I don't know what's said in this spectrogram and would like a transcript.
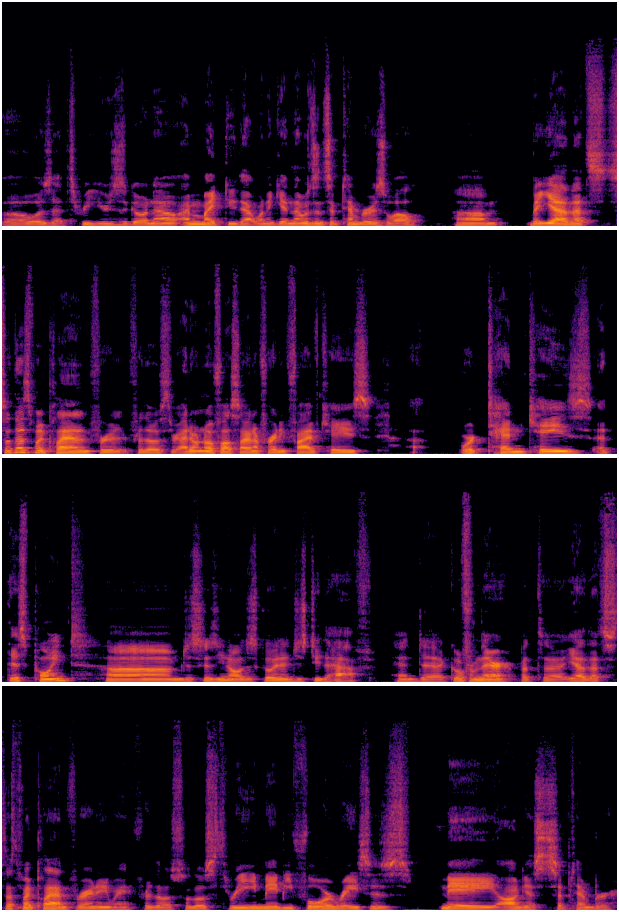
Uh, was that three years ago now? I might do that one again. That was in September as well. Um, but yeah, that's so that's my plan for for those three. I don't know if I'll sign up for any 5Ks uh, or 10Ks at this point. Um, just because you know I'll just go in and just do the half and uh, go from there. But uh, yeah, that's that's my plan for anyway for those. So those three, maybe four races: May, August, September.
